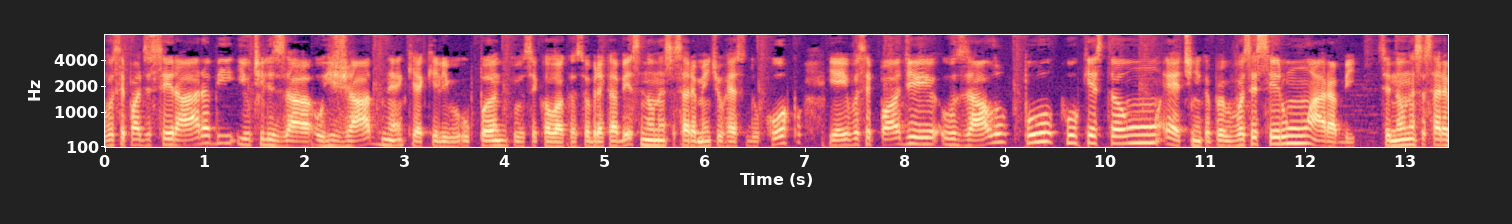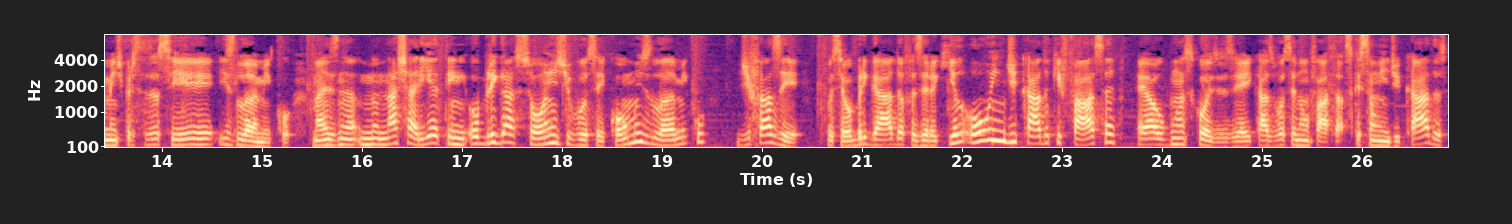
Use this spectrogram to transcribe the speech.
você pode ser árabe e utilizar o hijab, né? Que é aquele o pano que você coloca sobre a cabeça, não necessariamente o resto do corpo. E aí você pode usá-lo por, por questão étnica, por você ser um árabe. Você não necessariamente precisa ser islâmico. Mas na, na Sharia tem obrigações de você, como islâmico, de fazer. Você é obrigado a fazer aquilo ou indicado que faça é, algumas coisas. E aí, caso você não faça as que são indicadas,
